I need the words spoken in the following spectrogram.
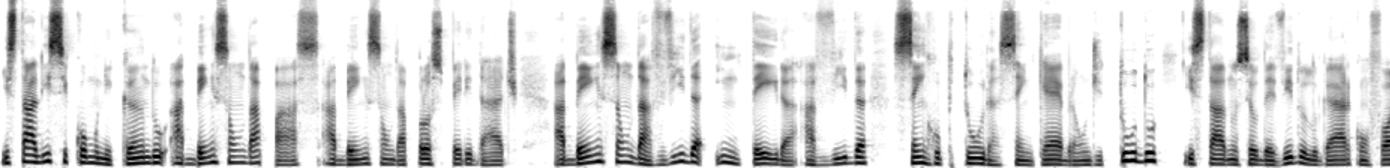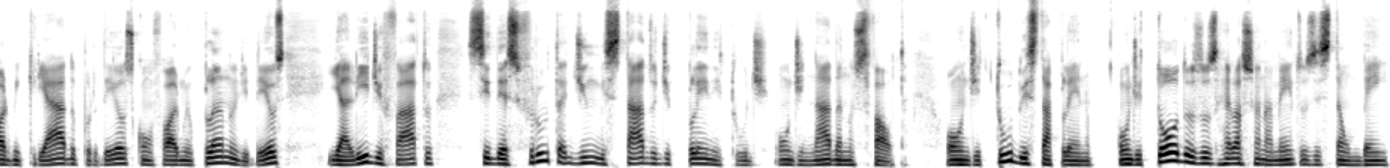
está ali se comunicando a bênção da paz, a bênção da prosperidade, a bênção da vida inteira, a vida sem ruptura, sem quebra, onde tudo está no seu devido lugar, conforme criado por Deus, conforme o plano de Deus, e ali de fato se desfruta de um estado de plenitude, onde nada nos falta, onde tudo está pleno onde todos os relacionamentos estão bem,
